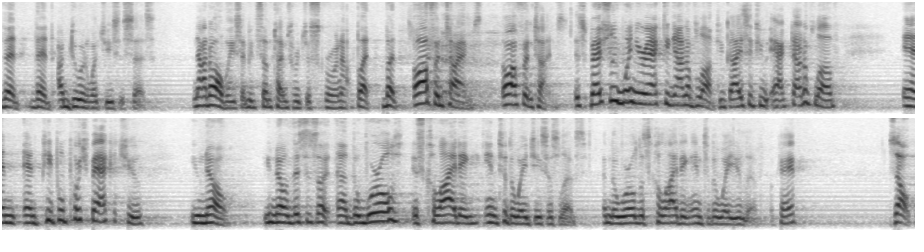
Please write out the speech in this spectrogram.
that, that I'm doing what Jesus says. Not always. I mean, sometimes we're just screwing up, but, but oftentimes, oftentimes, especially when you're acting out of love. You guys, if you act out of love and, and people push back at you, you know. You know this is a, uh, the world is colliding into the way Jesus lives, and the world is colliding into the way you live, okay? So,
